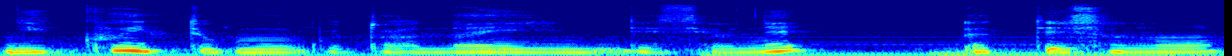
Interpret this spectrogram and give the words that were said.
憎いって思うことはないんですよね。だってその、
